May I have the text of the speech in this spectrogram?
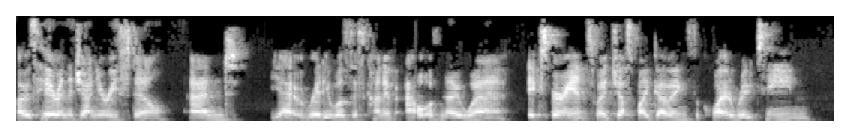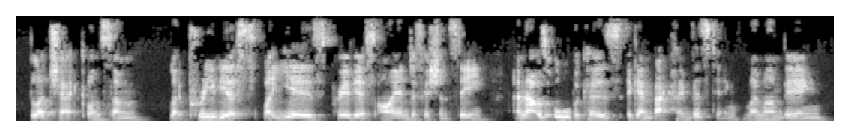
I was here in the January still and yeah, it really was this kind of out of nowhere experience where just by going for quite a routine blood check on some like previous, like years previous iron deficiency, and that was all because, again, back home visiting, my mum being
